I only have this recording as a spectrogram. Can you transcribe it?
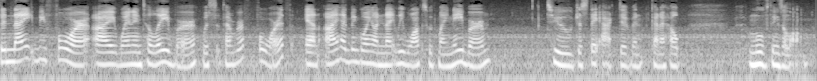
the night before I went into labor was September 4th, and I had been going on nightly walks with my neighbor to just stay active and kind of help move things along.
